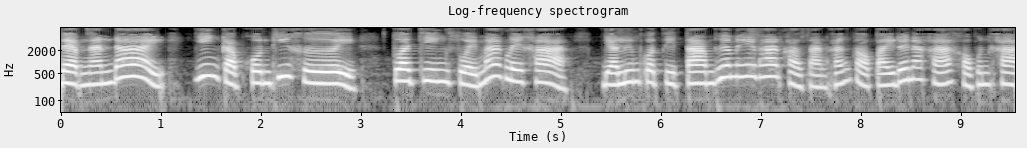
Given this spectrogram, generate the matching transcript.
แบบนั้นได้ ยิ่งกับคนที่เคย ตัวจริงสวยมากเลยค่ะ อย่าลืมกดติดตามเพื่อไม่ให้พลาดข่าวสารครั้งต่อไปด้วยนะคะ ขอบคุณค่ะ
